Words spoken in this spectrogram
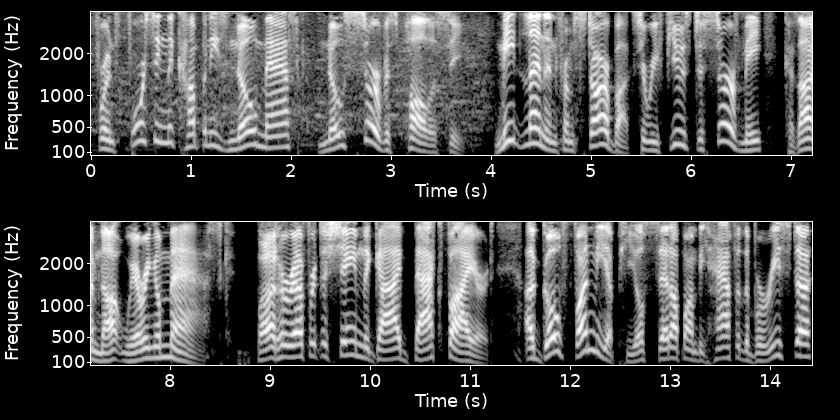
for enforcing the company's no mask, no service policy. Meet Lennon from Starbucks, who refused to serve me because I'm not wearing a mask. But her effort to shame the guy backfired. A GoFundMe appeal set up on behalf of the barista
